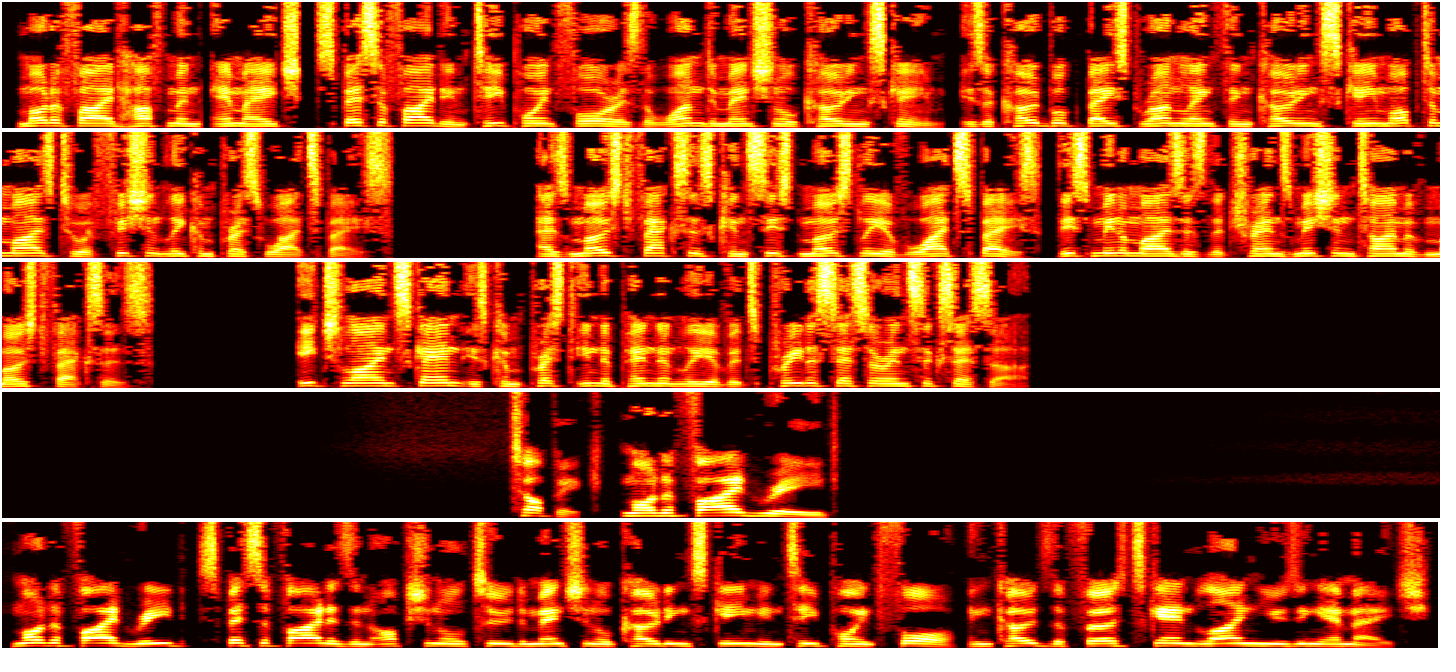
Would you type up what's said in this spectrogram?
Modified Huffman MH, specified in T.4 as the one-dimensional coding scheme, is a codebook-based run-length encoding scheme optimized to efficiently compress whitespace. As most faxes consist mostly of white space, this minimizes the transmission time of most faxes. Each line scanned is compressed independently of its predecessor and successor. Topic: Modified read. Modified read, specified as an optional two-dimensional coding scheme in T.4, encodes the first scanned line using MH.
